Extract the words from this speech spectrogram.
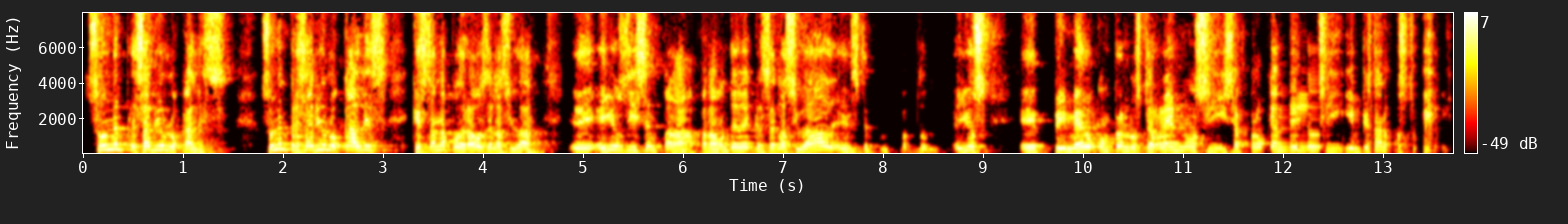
Son empresarios locales, son empresarios locales que están apoderados de la ciudad. Eh, ellos dicen para, para dónde debe crecer la ciudad, este, ellos eh, primero compran los terrenos y se apropian de ellos y, empiezan a construir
